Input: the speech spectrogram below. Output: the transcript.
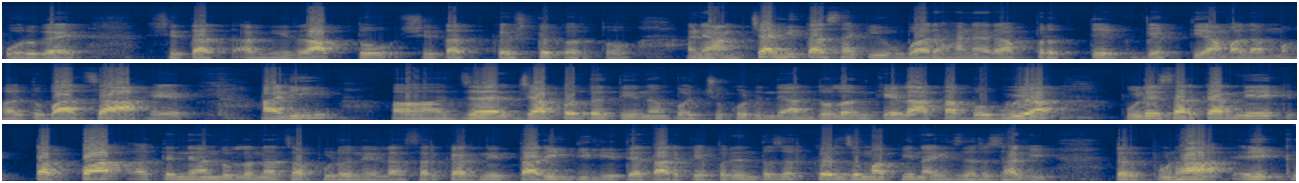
पोरग आहे. शेतात आम्ही राबतो शेतात कष्ट करतो. आणि आमच्या हितासाठी उभा राहणारा प्रत्येक व्यक्ती आम्हाला महत्त्वाचा आहे. आणि ज्या ज्या पद्धतीनं बच्चू कडूंनी आंदोलन केलं आता बघूया. पुढे सरकारने एक टप्पा त्यांनी आंदोलनाचा पुढे नेला. सरकारने तारीख दिली. त्या तारखेपर्यंत जर कर्जमाफी नाही जर झाली तर पुन्हा एक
